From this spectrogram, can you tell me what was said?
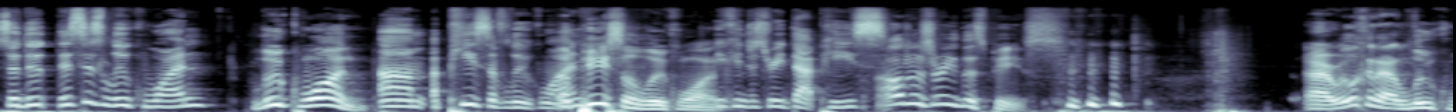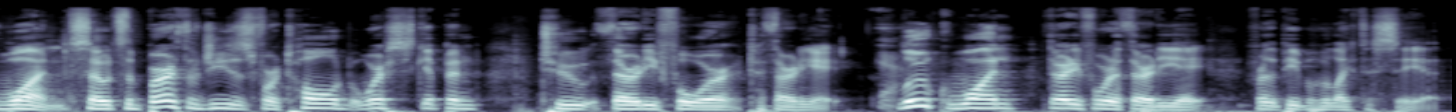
So th- this is Luke one, luke 1 um, a piece of Luke one. a piece of luke 1 You can just read that piece. I'll just read this piece. All right, we're looking at Luke 1. So it's the birth of Jesus foretold, but we're skipping to 34 to 38. Yeah. Luke 1, 34 to 38 for the people who like to see it.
